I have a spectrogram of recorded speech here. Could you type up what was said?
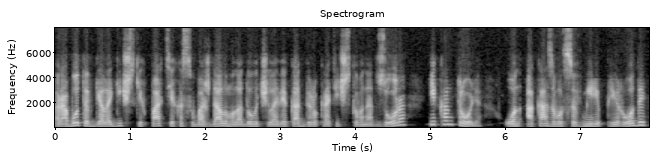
Работа в геологических партиях освобождала молодого человека от бюрократического надзора и контроля. Он оказывался в мире природы,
